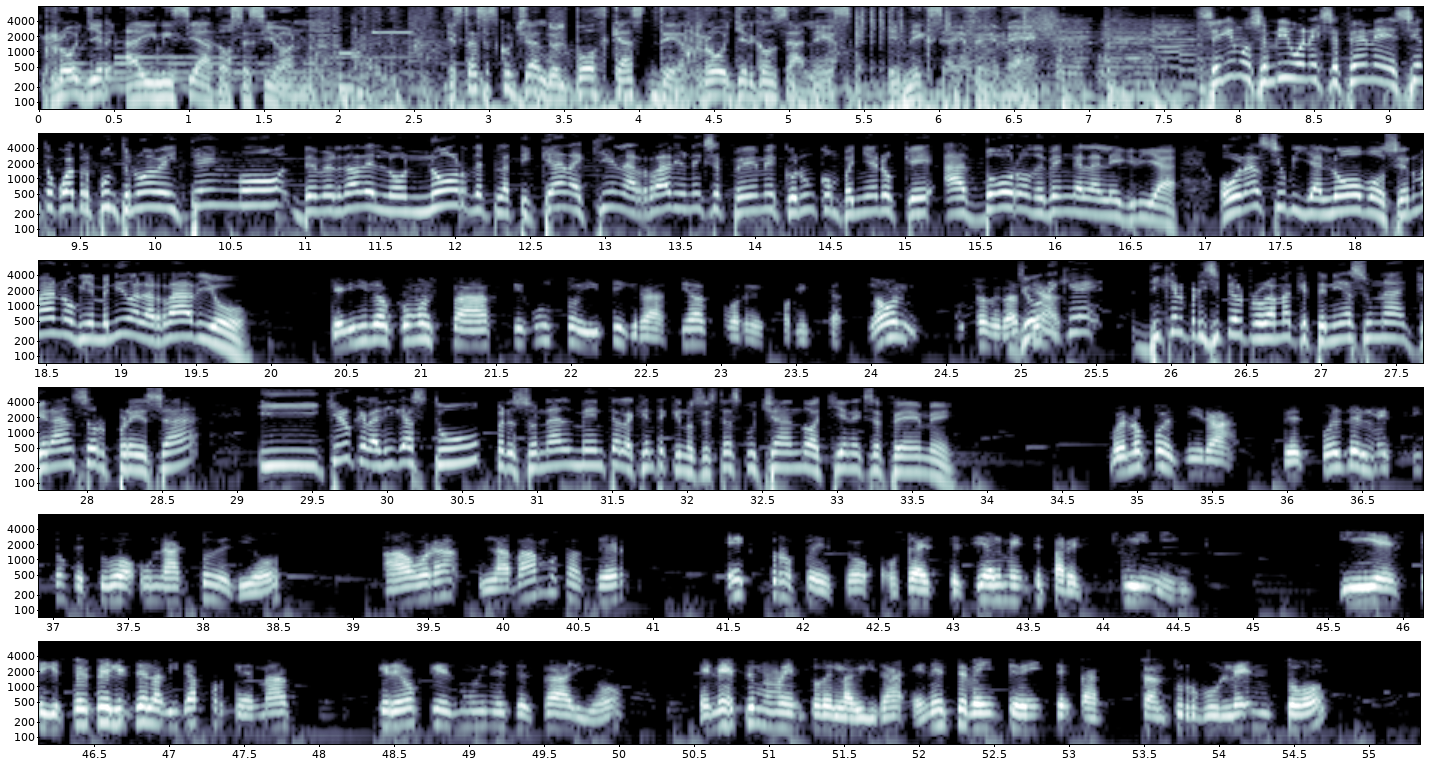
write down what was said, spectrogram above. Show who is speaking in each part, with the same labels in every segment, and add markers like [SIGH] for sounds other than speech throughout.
Speaker 1: Roger ha iniciado sesión. Estás escuchando el podcast de Roger González en Exa FM.
Speaker 2: Seguimos en vivo en XFM 104.9 y tengo de verdad el honor de platicar aquí en la radio en XFM con un compañero que adoro de Venga la Alegría, Horacio Villalobos. Hermano, bienvenido a la radio.
Speaker 3: Querido, ¿cómo estás? Qué gusto irte y gracias por, eh, por la invitación. Muchas gracias.
Speaker 2: Yo dije, dije al principio del programa que tenías una gran sorpresa y quiero que la digas tú personalmente a la gente que nos está escuchando aquí en XFM.
Speaker 3: Bueno, pues mira, después del éxito que tuvo un acto de Dios, ahora la vamos a hacer ex profeso, o sea, especialmente para streaming. Y este, estoy feliz de la vida porque además creo que es muy necesario en este momento de la vida, en este 2020 tan, tan turbulento,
